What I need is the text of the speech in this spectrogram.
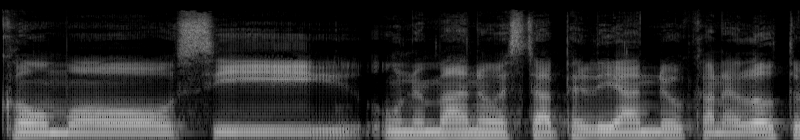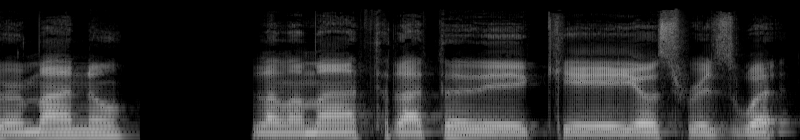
como si un hermano está peleando con el otro hermano, la mamá trata de que ellos resuelvan,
